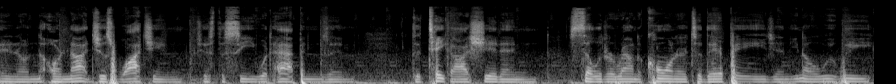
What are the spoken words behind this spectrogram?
you know are not just watching just to see what happens and to take our shit and sell it around the corner to their page and you know we, we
